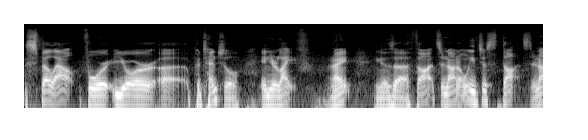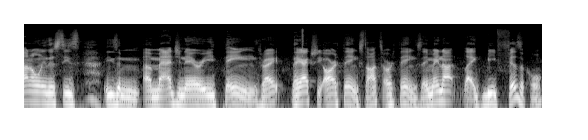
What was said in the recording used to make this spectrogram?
spell out for your uh, potential in your life, right? Because uh, thoughts are not only just thoughts; they're not only just these these Im- imaginary things, right? They actually are things. Thoughts are things. They may not like be physical,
